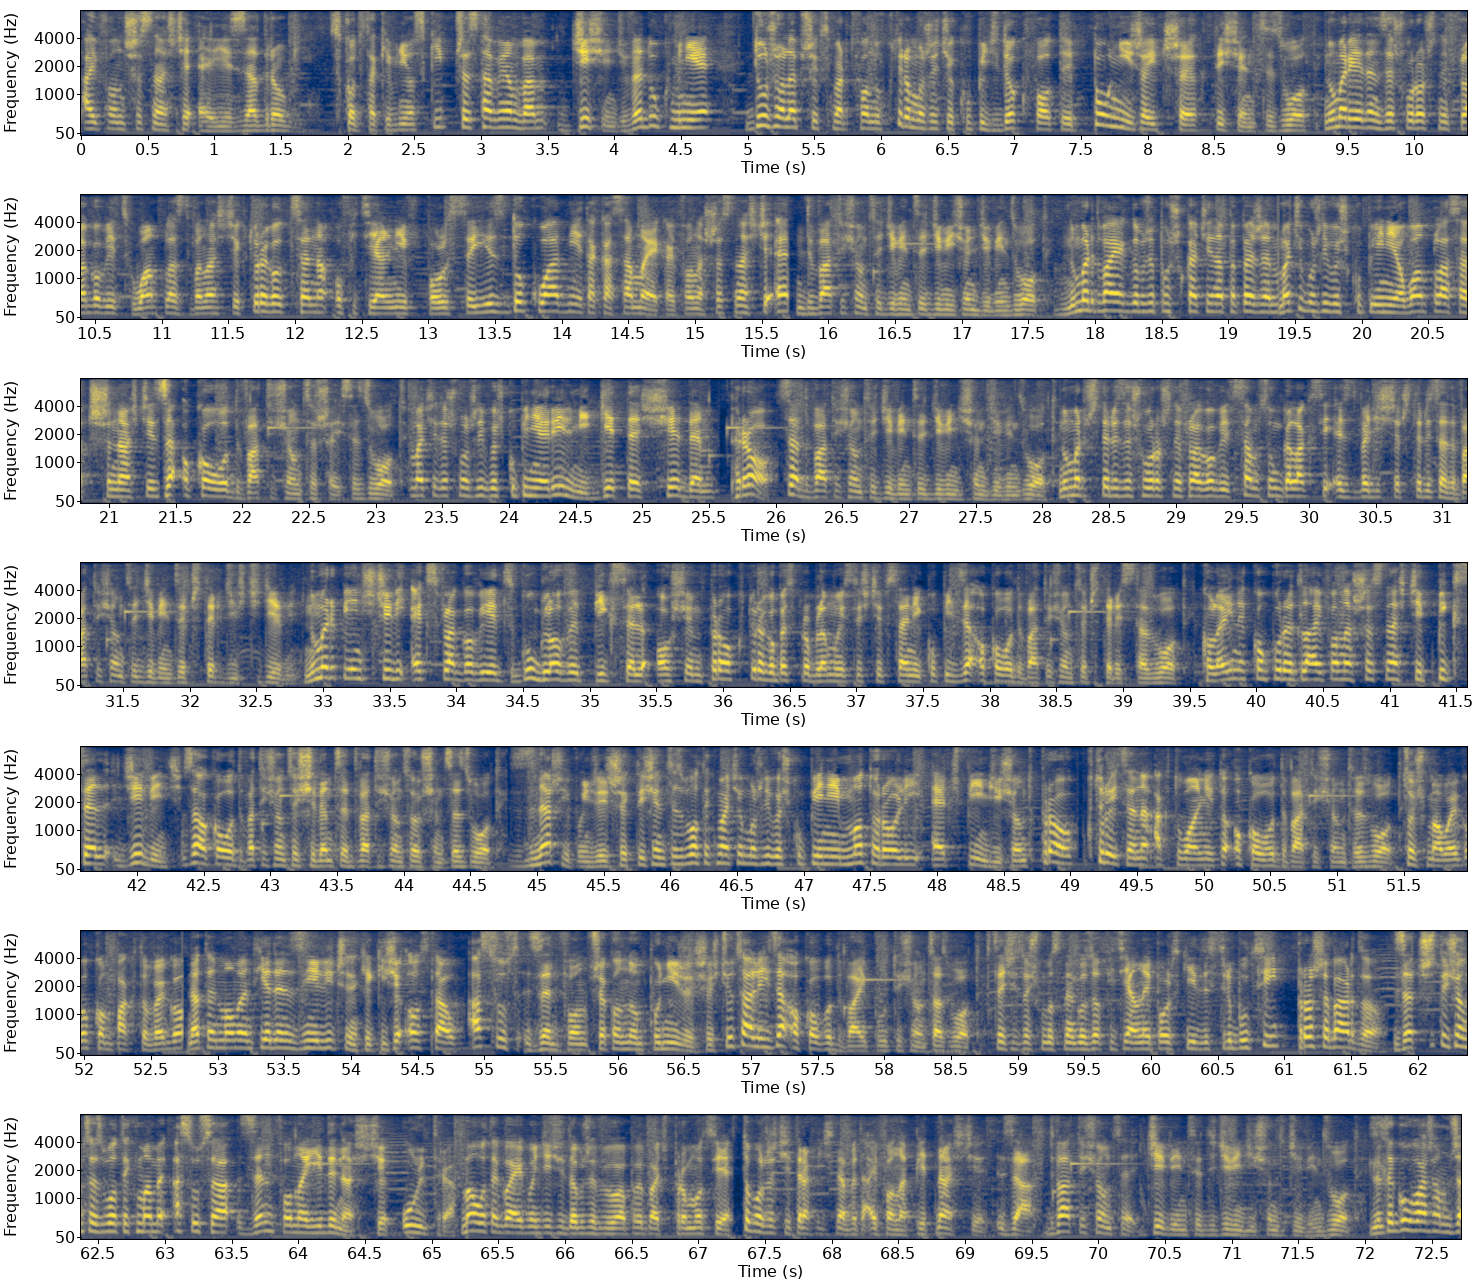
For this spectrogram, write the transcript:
iPhone 16e jest za drogi. Skąd takie wnioski? Przedstawiam Wam 10 według mnie dużo lepszych smartfonów, które możecie kupić do kwoty poniżej 3000 zł. Numer 1 zeszłoroczny flagowiec OnePlus 12, którego cena oficjalnie w Polsce jest dokładnie taka sama jak iPhone 16e 2999 zł. Numer 2 jak dobrze poszukacie na Peperze macie możliwość kupienia OnePlusa 13 za około 2600 zł. Macie też możliwość kupienia Realme GT7 Pro za 2999 zł. Numer 4 zeszłoroczny flagowiec Samsung Galaxy S24 za 2949. Numer 5 czyli ex-flagowiec Google'owy Pixel 8 Pro, którego bez problemu jesteście w stanie kupić za około 2400 zł. Kolejny konkurent dla iPhone'a 16 Pixel 9 za około 2700-2800 zł. Znacznie poniżej 3000 zł macie możliwość kupienia Motorola Edge 50 Pro, której cena aktualnie to około 2000 zł. Coś małego, kompaktowego. Na ten moment jeden z nielicznych, jaki się ostał, Asus Zenfone przekoną poniżej 6 cali za około 2500 zł. Chcecie coś mocnego z oficjalnej polskiej dystrybucji? Proszę bardzo. Za 3000 zł mamy Asusa Zenfona 11 Ultra. Mało tego, jak będziecie dobrze wyłapywać promocję, to możecie trafić nawet iPhone'a 15 za 2999 zł. Dlatego uważam, że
